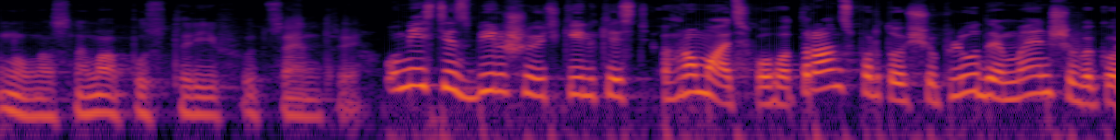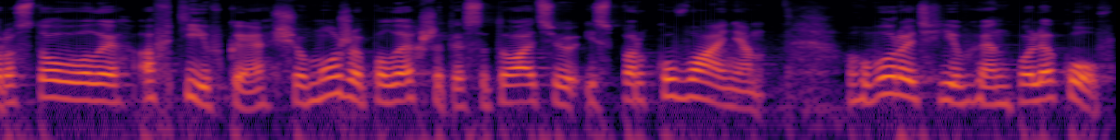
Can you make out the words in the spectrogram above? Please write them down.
Ну, у нас нема пустирів у центрі. У місті збільшують кількість громадського транспорту, щоб люди менше використовували автівки, що може полегшити ситуацію із паркуванням, говорить Євген Поляков.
